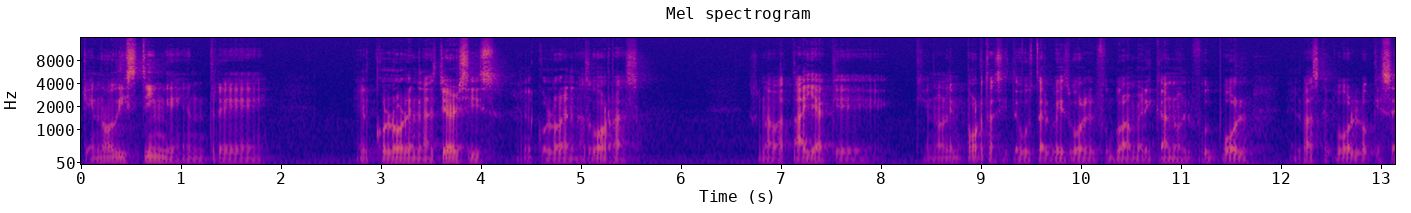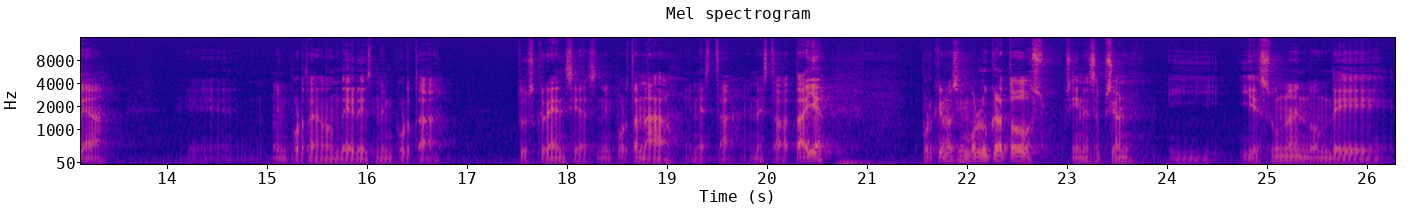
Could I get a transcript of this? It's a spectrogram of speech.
que no distingue entre el color en las jerseys, el color en las gorras. Es una batalla que, que no le importa si te gusta el béisbol, el fútbol americano, el fútbol el básquetbol, lo que sea. Eh, no importa de dónde eres, no importa tus creencias, no importa nada en esta, en esta batalla, porque nos involucra a todos, sin excepción. Y, es una en donde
